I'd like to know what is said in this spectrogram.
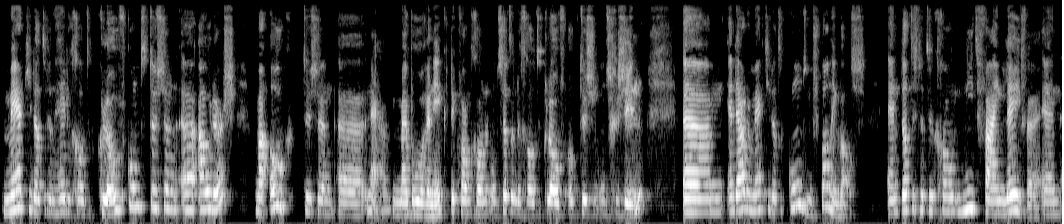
merk je dat er een hele grote kloof komt tussen uh, ouders. Maar ook tussen uh, nou ja, mijn broer en ik. Er kwam gewoon een ontzettende grote kloof ook tussen ons gezin. Um, en daardoor merkte je dat er continu spanning was. En dat is natuurlijk gewoon niet fijn leven. En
